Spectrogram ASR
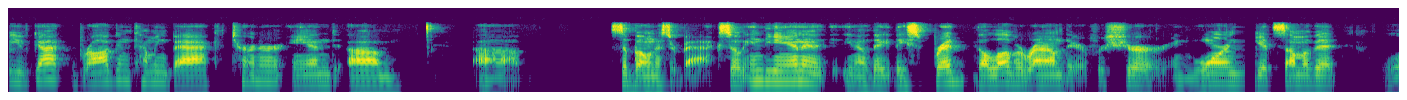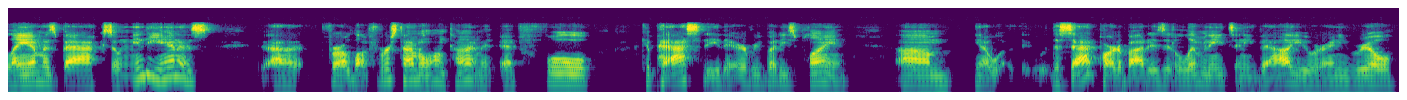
you've got Brogdon coming back, Turner and um, uh, Sabonis are back. So Indiana, you know, they, they spread the love around there for sure. And Warren gets some of it. Lamb is back. So Indiana's uh, for a long, first time in a long time at, at full capacity there. Everybody's playing. Um, you know, the sad part about it is it eliminates any value or any real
